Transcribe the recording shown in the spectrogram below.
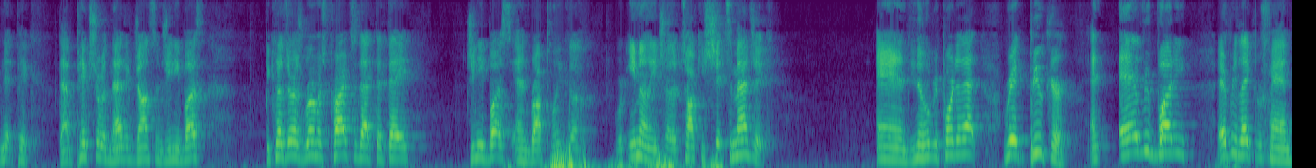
Nitpick. That picture with Magic Johnson and Jeanie Buss, because there was rumors prior to that that they, Jeanie Buss and Rob Pelinka, were emailing each other talking shit to Magic. And you know who reported that? Rick Bucher. And everybody, every Laker fan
